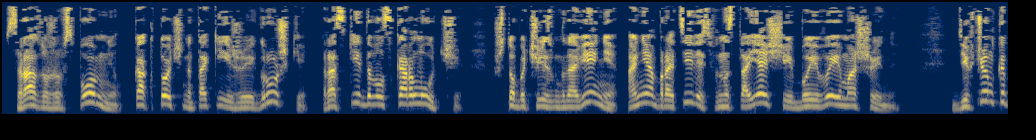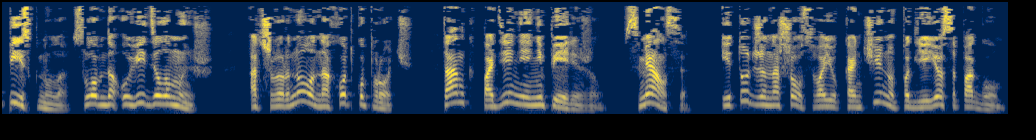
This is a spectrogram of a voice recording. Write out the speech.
Сразу же вспомнил, как точно такие же игрушки раскидывал Скорлуччи, чтобы через мгновение они обратились в настоящие боевые машины. Девчонка пискнула, словно увидела мышь, отшвырнула находку прочь. Танк падения не пережил, смялся и тут же нашел свою кончину под ее сапогом.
